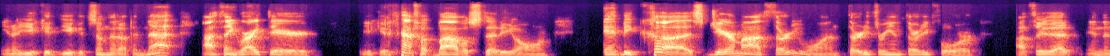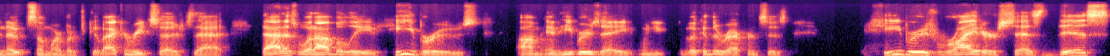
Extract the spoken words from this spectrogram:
You know, you could you could sum that up. And that I think right there you can have a Bible study on and because Jeremiah 31, 33, and 34, I threw that in the notes somewhere, but if you go back and research that, that is what I believe Hebrews, um, in Hebrews 8, when you look at the references, Hebrews writer says this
